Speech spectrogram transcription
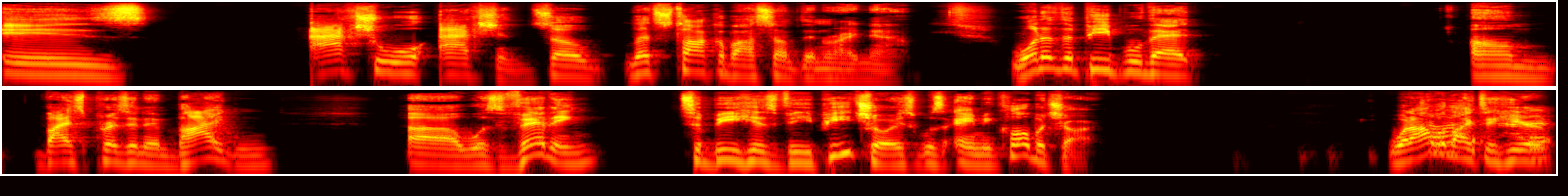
is actual action. So let's talk about something right now. One of the people that um, Vice President Biden uh, was vetting to be his VP choice was Amy Klobuchar. What I would like to hear,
